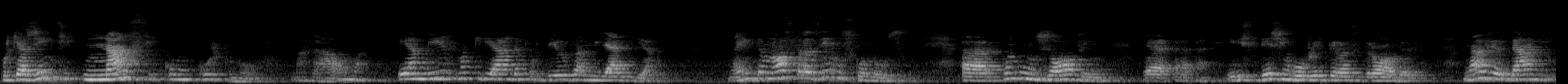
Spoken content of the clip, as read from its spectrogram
Porque a gente nasce com um corpo novo, mas a alma é a mesma criada por Deus há milhares de anos. Né? Então nós trazemos conosco. Ah, quando um jovem ah, ele se deixa envolver pelas drogas, na verdade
